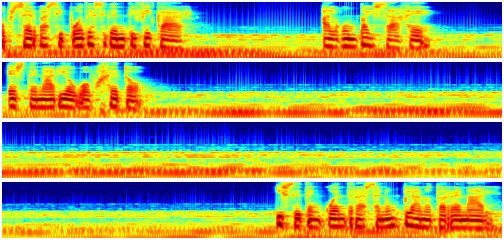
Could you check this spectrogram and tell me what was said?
Observa si puedes identificar algún paisaje, escenario u objeto. Y si te encuentras en un plano terrenal,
